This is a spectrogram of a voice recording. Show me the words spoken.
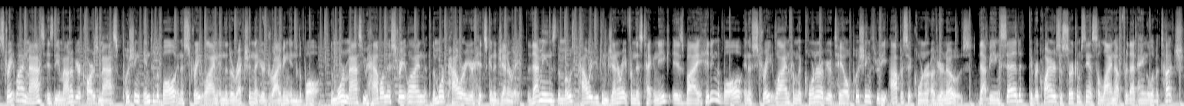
straight line mass is the amount of your car's mass pushing into the ball in a straight line in the direction that you're driving into the ball. The more mass you have on this straight line, the more power your hit's going to generate. That means the most power you can generate from this technique is by hitting the ball in a straight line from the corner of your tail pushing through the opposite corner of your nose. That being said, it requires a circumstance circumstance to line up for that angle of a touch,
